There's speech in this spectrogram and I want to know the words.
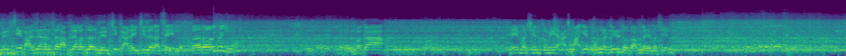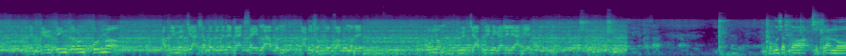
मिरची भाजल्यानंतर आपल्याला जर मिरची काढायची जर असेल तर बघा हे मशीन तुम्ही मागे पूर्ण टिल्ट होतं आपलं हे मशीन. हे टिल्टिंग करून पूर्ण आपली मिरची अशा पद्धतीने बॅक साईडला आपण काढू शकतो चालूमध्ये. पूर्ण मिरची आपली निघालेली आहे. बघू शकता मित्रांनो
